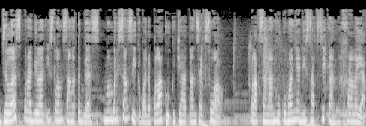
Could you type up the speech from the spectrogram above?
Jelas peradilan Islam sangat tegas memberi sanksi kepada pelaku kejahatan seksual pelaksanaan hukumannya disaksikan khalayak.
